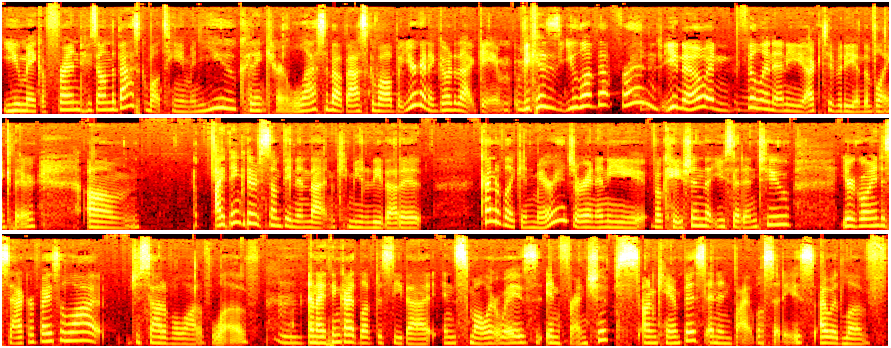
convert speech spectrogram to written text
you make a friend who's on the basketball team and you couldn't care less about basketball, but you're going to go to that game because you love that friend, you know, and fill in any activity in the blank there. Um, I think there's something in that in community that it kind of like in marriage or in any vocation that you set into, you're going to sacrifice a lot just out of a lot of love. Mm. And I think I'd love to see that in smaller ways in friendships on campus and in Bible studies. I would love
